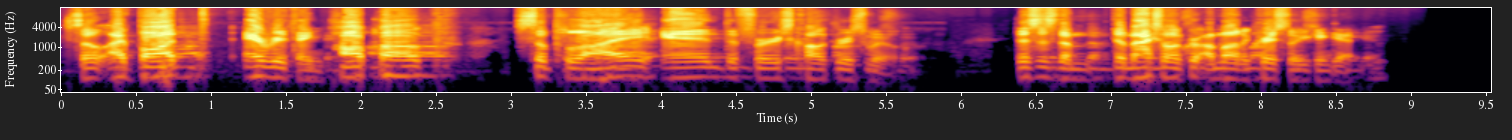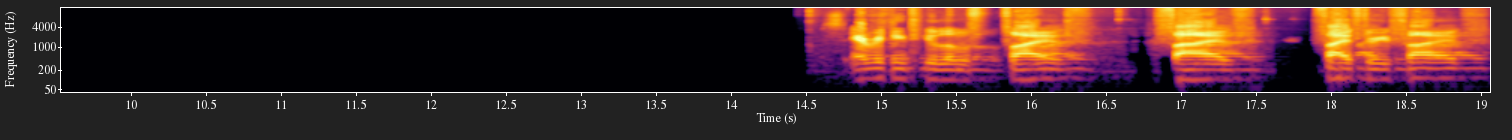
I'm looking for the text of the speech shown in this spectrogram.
So I bought everything: pop up, supply, and the first Conqueror's Will. This is the the maximum amount of crystal you can get. Everything to level five, five, five three five,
